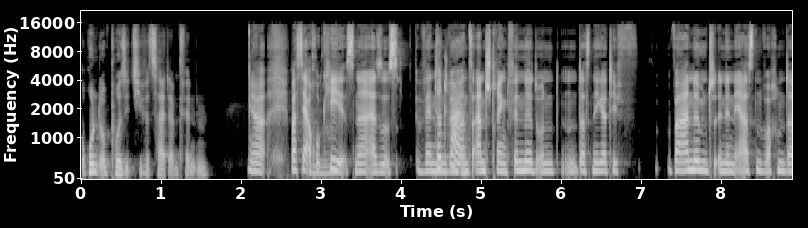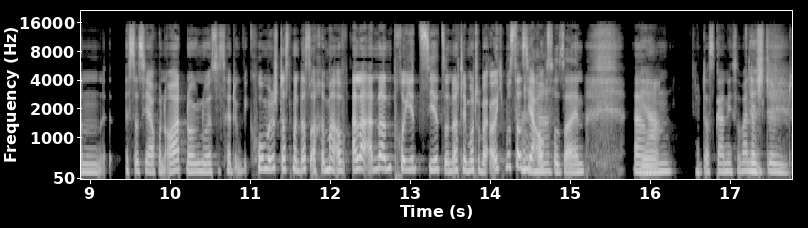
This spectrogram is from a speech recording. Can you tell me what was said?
rundum positive Zeit empfinden. Ja, was ja auch okay ist, ne? Also es, wenn, wenn man es anstrengend findet und das negativ wahrnimmt in den ersten Wochen, dann ist das ja auch in Ordnung. Nur ist es halt irgendwie komisch, dass man das auch immer auf alle anderen projiziert, so nach dem Motto, bei euch muss das mhm. ja auch so sein. Ähm, ja. Und das gar nicht so wahrnehmen. Das stimmt.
